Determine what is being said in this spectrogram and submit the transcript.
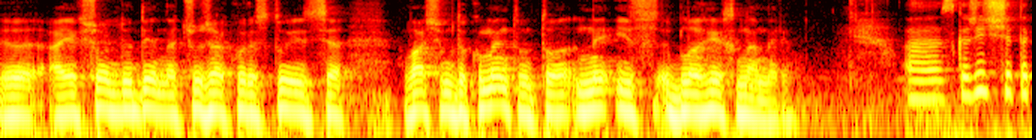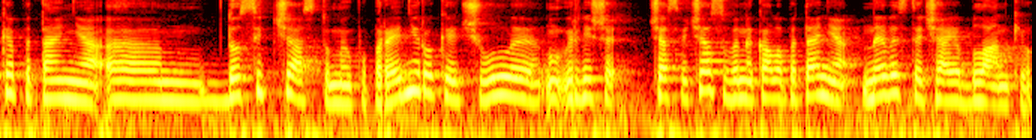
Е, А якщо людина чужа користується вашим документом, то не із благих намірів. Е, Скажіть ще таке питання. Ем, Досить часто ми в попередні роки чули, ну вірніше, час від часу виникало питання: не вистачає бланків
